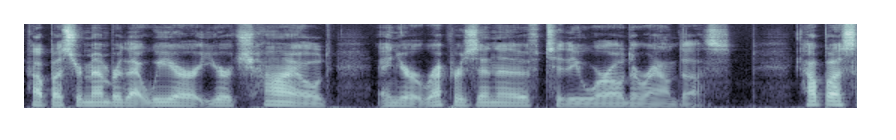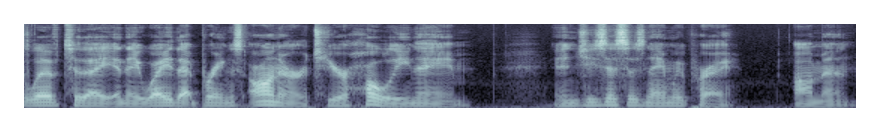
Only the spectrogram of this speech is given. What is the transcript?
Help us remember that we are your child and your representative to the world around us. Help us live today in a way that brings honor to your holy name. In Jesus' name we pray. Amen.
